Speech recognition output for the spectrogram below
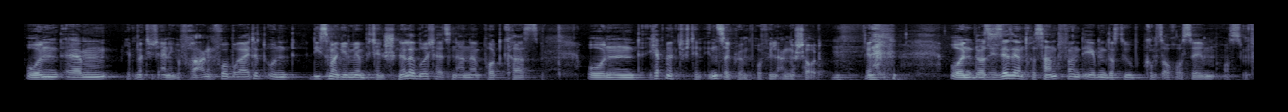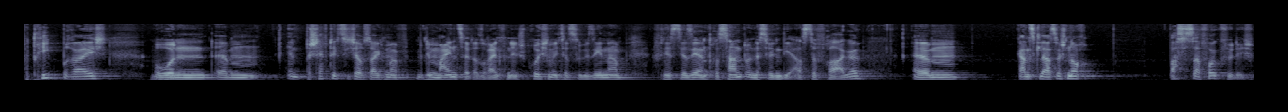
Und ähm, ich habe natürlich einige Fragen vorbereitet und diesmal gehen wir ein bisschen schneller durch als in anderen Podcasts. Und ich habe natürlich dein Instagram-Profil angeschaut. und was ich sehr, sehr interessant fand, eben, dass du kommst auch aus dem, aus dem Vertriebbereich mhm. und ähm, beschäftigst dich auch, sage ich mal, mit dem Mindset, also rein von den Sprüchen, wenn ich das so gesehen habe, finde ich es sehr, sehr interessant und deswegen die erste Frage. Ähm, ganz klassisch noch, was ist Erfolg für dich?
